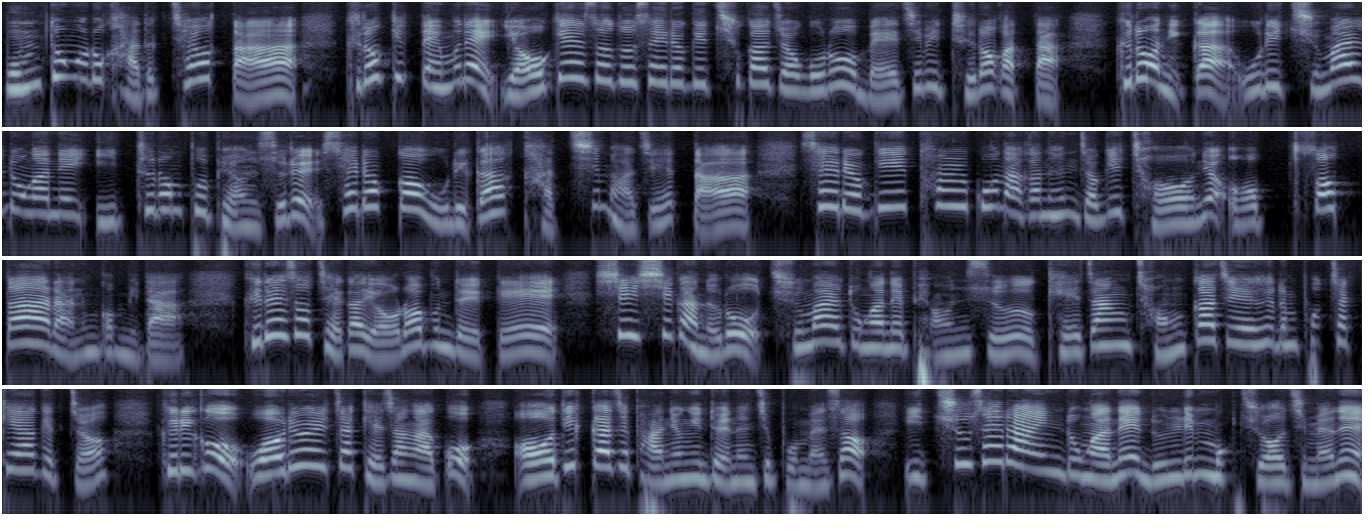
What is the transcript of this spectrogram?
몸통으로 가득 채웠다. 그렇기 때문에 여기에서도 세력이 추가적으로 매집이 들어갔다. 그러니까 우리 주말 동안에 이 트럼프 변수를 세력과 우리가 같이 맞이했다. 세력이 털고 나간 흔적이 전혀 없었다라는 겁니다. 그래서 제가 여러분들께 실시간으로 주말 동안의 변수 개장 전까지의 흐름 포착해야겠죠. 그리고 월요일자 개장하고 어디까지 반영이 되는지 보면서 이 추세 라인 동안에 눌림목 주어지면은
